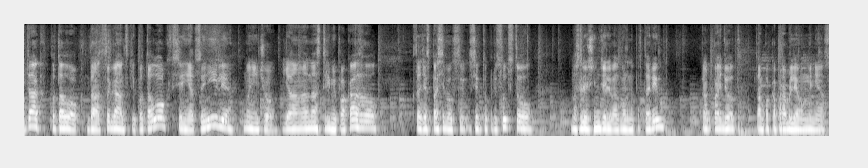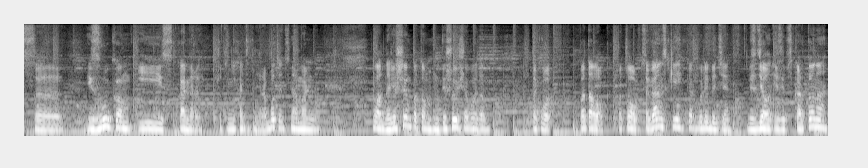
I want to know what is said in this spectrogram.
Итак, потолок. Да, цыганский потолок, все не оценили, но ничего, я на, на стриме показывал. Кстати, спасибо всем, кто присутствовал. На следующей неделе, возможно, повторим, как пойдет. Там пока проблемы у меня с э, и звуком, и с камерой. что-то не хотят не работать нормально. Ладно, решим потом, напишу еще об этом. Так вот, потолок. Потолок цыганский, как вы любите, сделан из гипсокартона.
